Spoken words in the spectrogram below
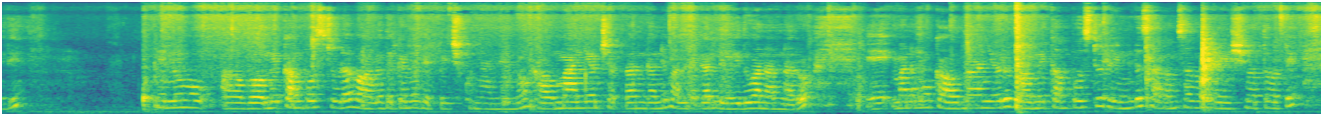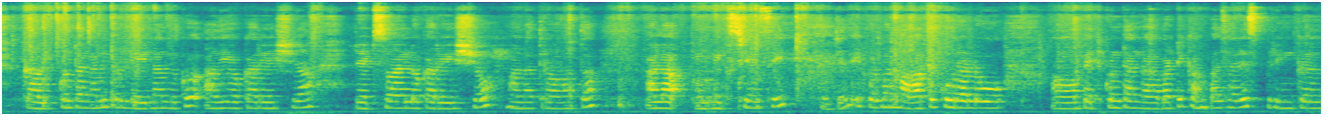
ఇది. నేను వర్మి కంపోస్ట్ కూడా వాళ్ళ దగ్గరనే తెప్పించుకున్నాను నేను. కౌ మాన్యూర్ చెప్పాను కానీ వాళ్ళ దగ్గర లేదు అని అన్నారు. ఏ మనము కౌ మాన్యూర్ వర్మి కంపోస్ట్ రెండు సగం సగం రేషియోతోటి కలుపుకుంటాం కానీ ఇప్పుడు లేనందుకు అది ఒక రేషియో రెడ్ సాయిల్ ఒక రేషియో మళ్ళీ తర్వాత అలా మిక్స్ చేసి ఇప్పుడు మనం ఆకుకూరలు పెట్టుకుంటాం కాబట్టి కంపల్సరీ స్ప్రింకిల్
